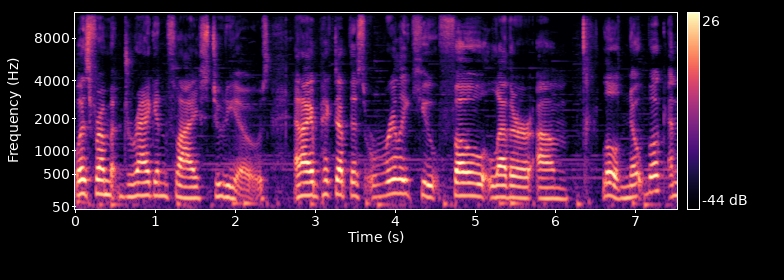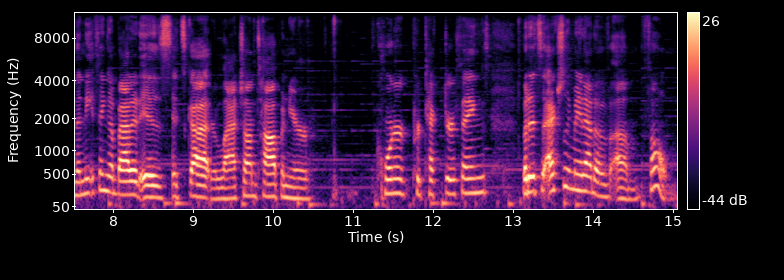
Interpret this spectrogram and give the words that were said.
was from Dragonfly Studios. And I picked up this really cute faux leather um, little notebook. And the neat thing about it is it's got your latch on top and your corner protector things, but it's actually made out of um, foam.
